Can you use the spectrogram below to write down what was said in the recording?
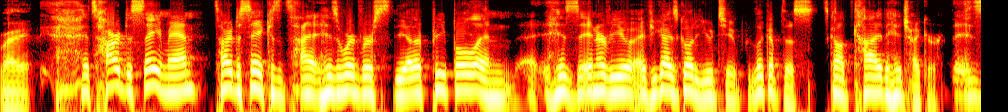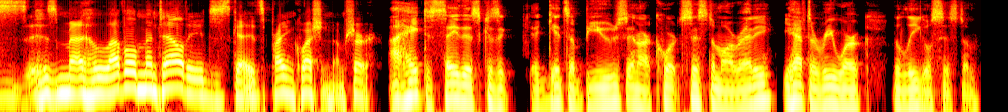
Right. It's hard to say, man. It's hard to say because it's his word versus the other people and his interview. If you guys go to YouTube, look up this. It's called Kai the Hitchhiker. His his level mentality just it's probably in question. I'm sure. I hate to say this because it, it gets abused in our court system already. You have to rework the legal system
